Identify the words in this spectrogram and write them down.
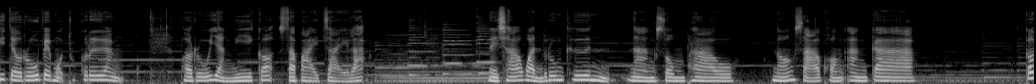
ที่จะรู้ไปหมดทุกเรื่อง พอรู้อย่างนี้ก็สบายใจละ ในเช้าวันรุ่งขึ้น นางสมเพราน้องสาวของอังกา ก็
